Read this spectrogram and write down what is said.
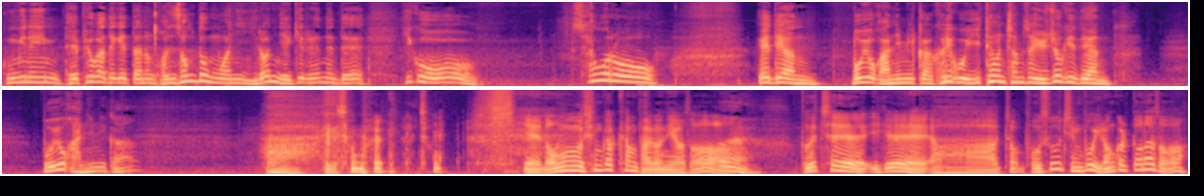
국민의힘 대표가 되겠다는 권성동 의원이 이런 얘기를 했는데 이거 세월호에 대한 모욕 아닙니까? 그리고 이태원 참사 유족에 대한 모욕 아닙니까? 아, 이게 정말 좀, 예, 너무 심각한 발언이어서 네. 도대체 이게 아, 저 보수 진보 이런 걸 떠나서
